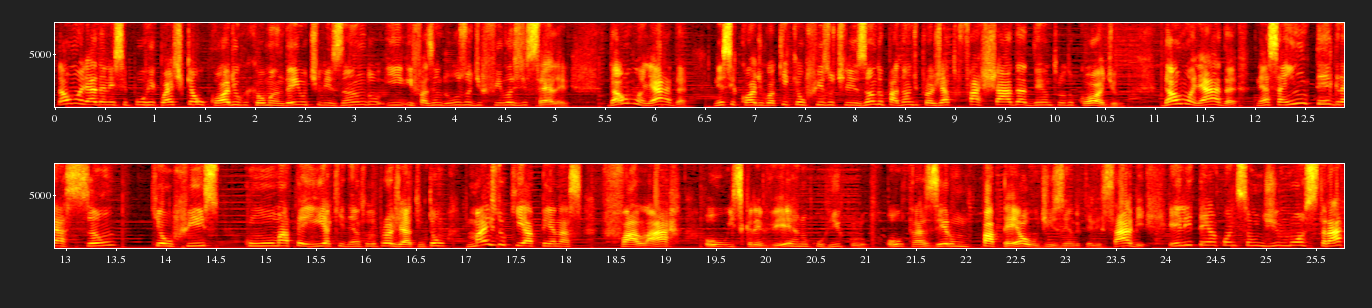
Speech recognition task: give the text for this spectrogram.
Dá uma olhada nesse pull request, que é o código que eu mandei utilizando e, e fazendo uso de filas de Celery. Dá uma olhada nesse código aqui que eu fiz utilizando o padrão de projeto fachada dentro do código. Dá uma olhada nessa integração que eu fiz com uma API aqui dentro do projeto. Então, mais do que apenas falar ou escrever no currículo ou trazer um papel dizendo que ele sabe, ele tem a condição de mostrar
